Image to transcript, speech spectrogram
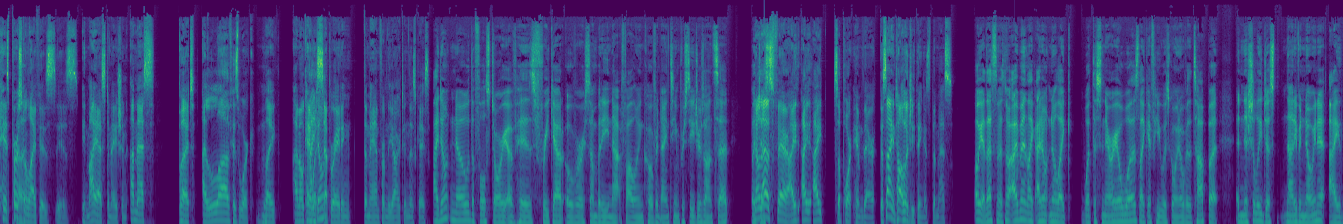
His Uh, personal life is is, in my estimation, a mess. But I love his work. Mhm. Like I'm okay I with separating the man from the art in this case. I don't know the full story of his freak out over somebody not following COVID nineteen procedures on set. But no, just, that was fair. I, I I support him there. The Scientology thing is the mess. Oh yeah, that's the mess. No, I meant like I don't know like what the scenario was, like if he was going over the top, but initially just not even knowing it, I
